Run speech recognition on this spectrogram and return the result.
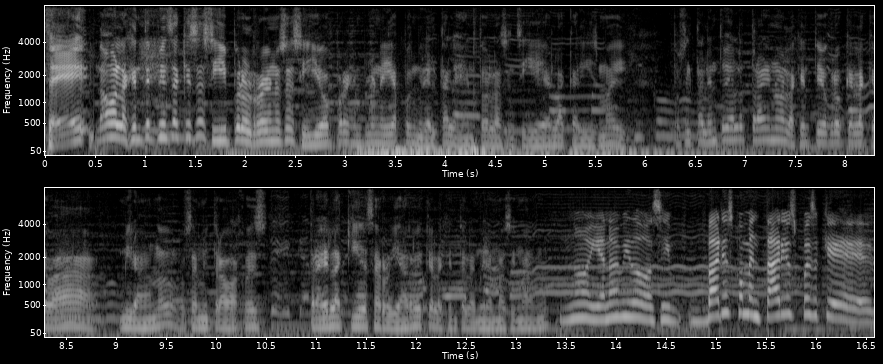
sí. No, la gente piensa que es así, pero el rollo no es así. Yo, por ejemplo, en ella pues miré el talento, la sencillez, la carisma y pues el talento ya lo trae, ¿no? La gente yo creo que es la que va mirando. O sea, mi trabajo es traerla aquí, desarrollarla y que la gente la mire más y más, ¿no? No, y han habido así varios comentarios pues que,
